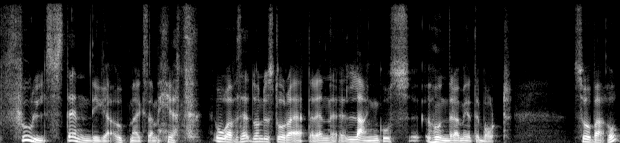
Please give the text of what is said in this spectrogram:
fullständiga uppmärksamhet. Oavsett om du står och äter en langos 100 meter bort. Så bara, oh,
